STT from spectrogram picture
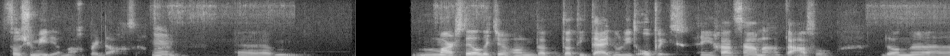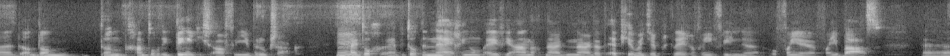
social media mag per dag. Zeg maar. Mm. Um, maar stel dat, je gewoon, dat, dat die tijd nog niet op is en je gaat samen aan tafel, dan, dan, dan, dan gaan toch die pingetjes af in je broekzak. Dan ga je mm. toch, heb je toch de neiging om even je aandacht naar, naar dat appje wat je hebt gekregen van je vrienden of van je, van je baas. Eh,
